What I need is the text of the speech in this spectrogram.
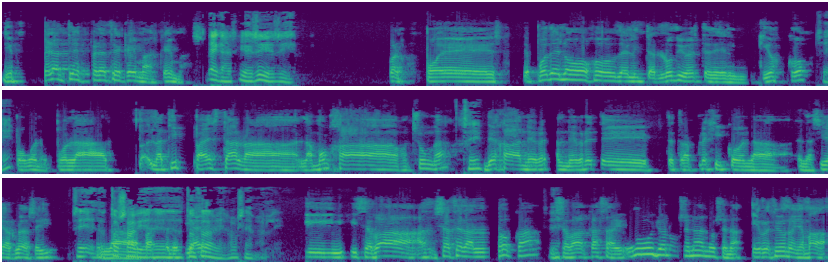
Y espérate, espérate, que hay más, que hay más. Venga, sigue, sigue, sigue. Bueno, pues después de lo, del interludio este del kiosco, Sí. pues bueno, pues la, la tipa esta, la, la monja chunga, Sí. deja al, negre- al negrete tetrapléjico en la, en la silla de ruedas ahí Sí, el doctor Xavier, el doctor Xavier, vamos a llamarle. y, y se va, se hace la loca y se va a casa y, uh, yo no sé nada, no sé nada. Y recibe una llamada.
